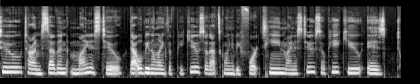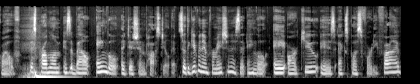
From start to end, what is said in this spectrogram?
2 times 7 minus 2. That will be the length of PQ, so that's going to be 14 minus 2, so PQ is 12. This problem is about angle addition postulate. So the given information is that angle ARQ is x plus 45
